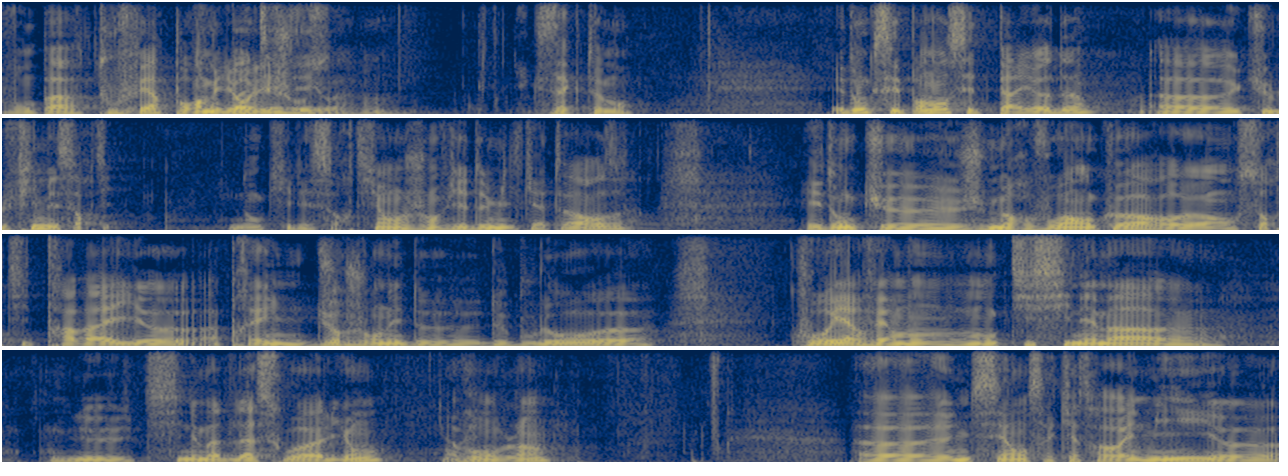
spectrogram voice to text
vont pas tout faire pour améliorer les choses. Exactement. Et donc c'est pendant cette période que le film est sorti. Donc il est sorti en janvier 2014. Et donc je me revois encore en sortie de travail après une dure journée de, de boulot courir vers mon, petit cinéma, euh, le cinéma de la soie à Lyon, à Vaux-en-Velin. Euh, une séance à 4h30, euh,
